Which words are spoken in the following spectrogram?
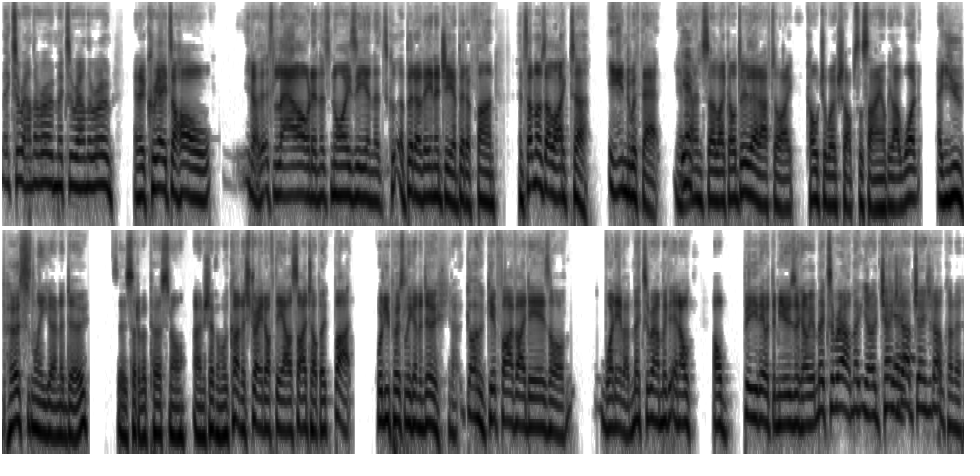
mix around the room, mix around the room. And it creates a whole you know, it's loud and it's noisy and it's a bit of energy, a bit of fun. And sometimes I like to end with that. yeah. Know? And so, like, I'll do that after like culture workshops or something. I'll be like, what are you personally going to do? So, sort of a personal ownership. And we're kind of straight off the outside topic, but what are you personally going to do? You know, go get five ideas or whatever, mix around, mix, and I'll, I'll be there with the music. I'll be mix around, you know, change yeah. it up, change it up, kind of.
